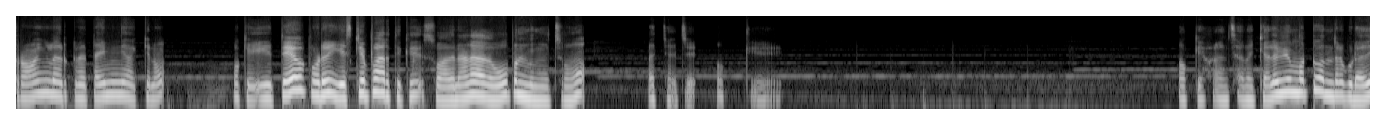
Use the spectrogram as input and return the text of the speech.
ட்ராயிங்கில் இருக்கிற டைமிங்கை வைக்கணும். ஓகே இது தேவைப்படும் எஸ்கேப்பாக இருக்குது ஸோ அதனால் அதை ஓப்பன் பண்ணி வச்சுருவோம். வச்சாச்சு. ஓகே ஓகே ஃப்ரெண்ட்ஸ் அந்த கிளவி மட்டும் வந்துடக்கூடாது.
